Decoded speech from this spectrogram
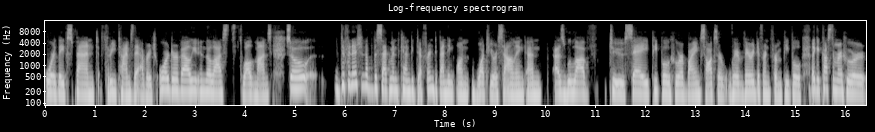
or they've spent three times the average order value in the last 12 months. So definition of the segment can be different depending on what you're selling. And as we love to say people who are buying socks are very different from people like a customer who are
